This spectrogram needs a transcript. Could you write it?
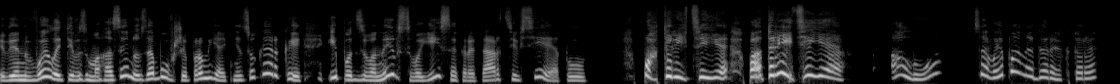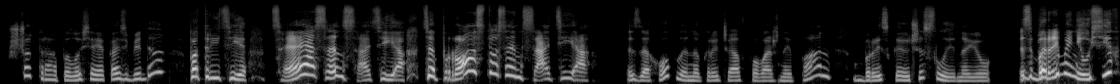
Він вилетів з магазину, забувши про м'ятні цукерки, і подзвонив своїй секретарці в Сіетл. Патріціє, Патріціє. Алло, це ви, пане директоре? Що трапилося якась біда? Патріціє, це сенсація, це просто сенсація. Захоплено кричав поважний пан, бризкаючи слиною. Збери мені усіх,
